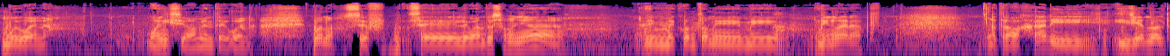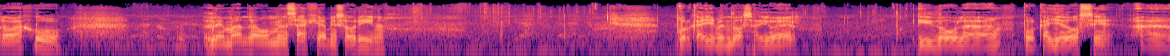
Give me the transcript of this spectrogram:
muy buena buenísimamente buena. Bueno, se, levantó esa mañana y me contó mi, mi, mi nuera a trabajar y, yendo al trabajo le manda un mensaje a mi sobrino. Por calle Mendoza iba él y dobla por calle 12 a,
